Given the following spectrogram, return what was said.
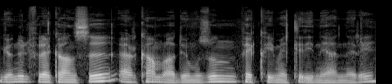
Gönül Frekansı Erkam Radyomuzun pek kıymetli dinleyenleri.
